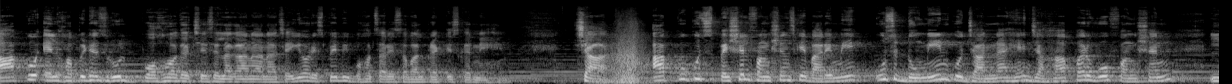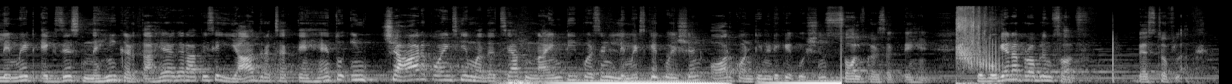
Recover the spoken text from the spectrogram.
आपको एल हॉपिटस रूल बहुत अच्छे से लगाना आना चाहिए और इस पे भी बहुत सारे सवाल प्रैक्टिस करने हैं। चार, आपको कुछ स्पेशल फ़ंक्शंस के बारे में उस डोमेन को जानना है जहाँ पर वो फ़ंक्शन लिमिट एग्जिस्ट नहीं करता है। अगर आप इसे याद रख सकते हैं तो इन चार पॉइंट्स की मदद से आप 90 परसेंट लिमिट्स के क्वेश्चन और कॉन्टिन्यूटी के क्वेश्चन सॉल्व कर सकते हैं। तो हो गया ना problem solve best of luck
